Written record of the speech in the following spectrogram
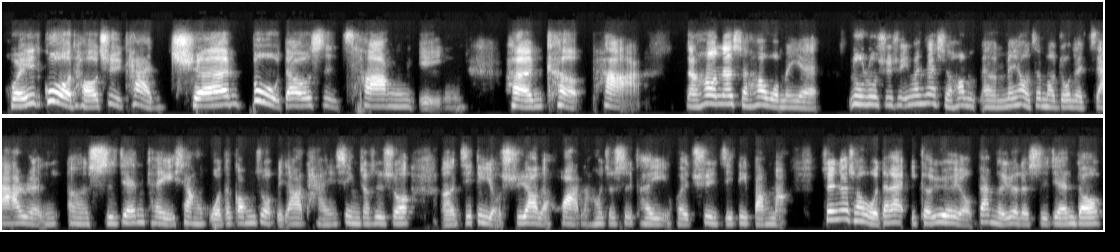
回过头去看，全部都是苍蝇，很可怕。然后那时候我们也陆陆续续，因为那时候，嗯，没有这么多的家人，呃，时间可以像我的工作比较弹性，就是说，呃，基地有需要的话，然后就是可以回去基地帮忙。所以那时候我大概一个月有半个月的时间都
